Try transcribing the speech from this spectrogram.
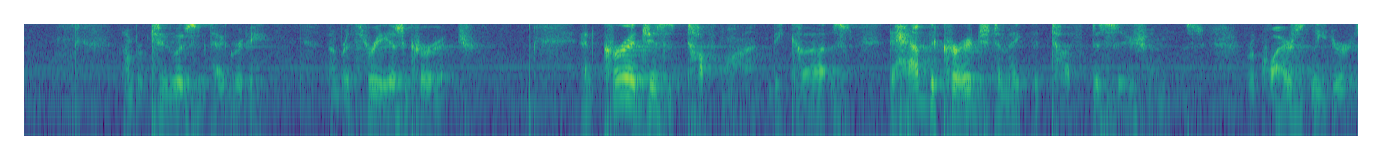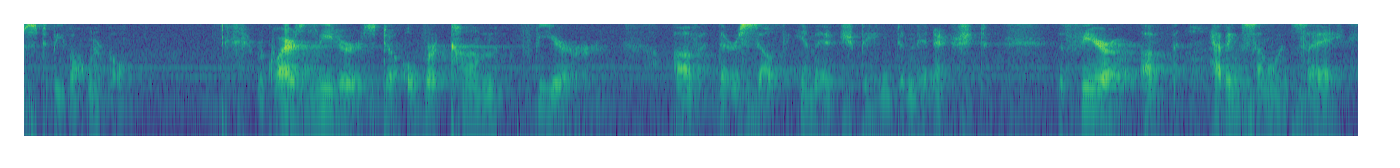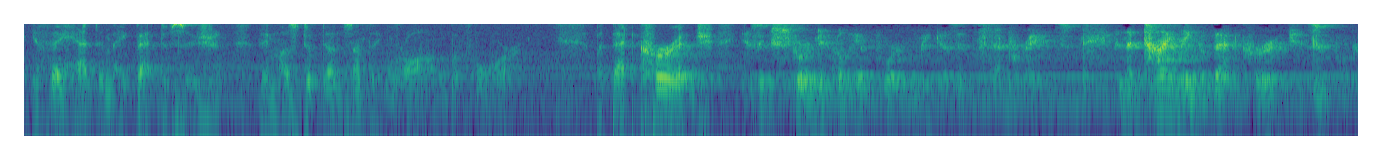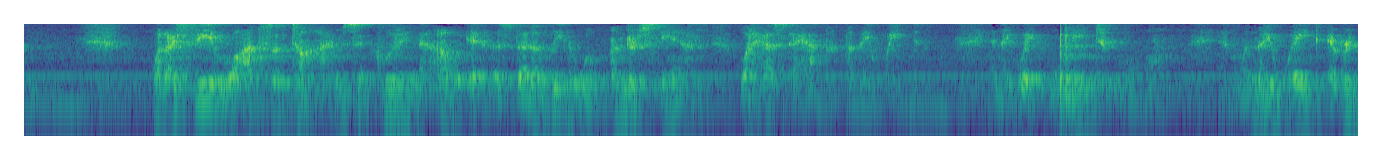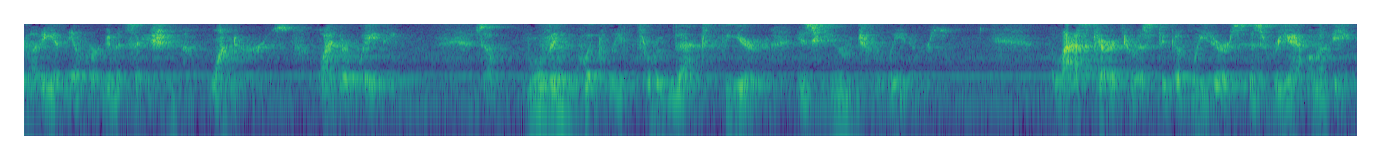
Number two is integrity. Number three is courage. And courage is a tough one because to have the courage to make the tough decisions requires leaders to be vulnerable, requires leaders to overcome fear of their self image being diminished, the fear of having someone say, if they had to make that decision, they must have done something wrong before. But that courage is extraordinarily important because it separates. And the timing of that courage is important. What I see lots of times, including now, is that a leader will understand what has to happen, but they wait. And they wait way too long. And when they wait, everybody in the organization wonders why they're waiting. So moving quickly through that fear is huge for leaders. The last characteristic of leaders is reality.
